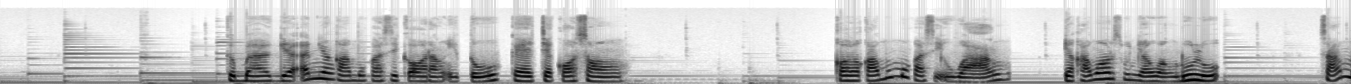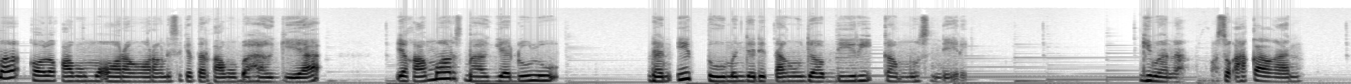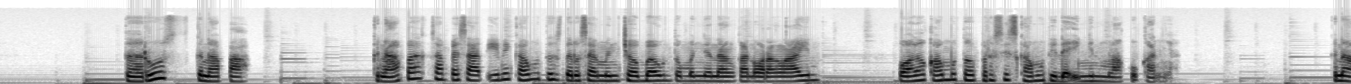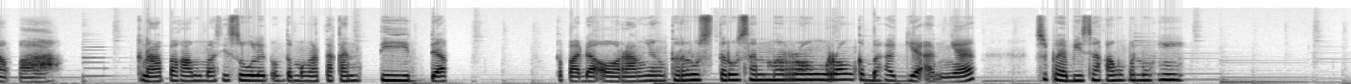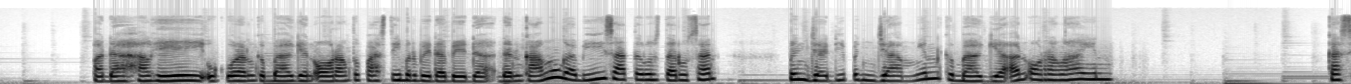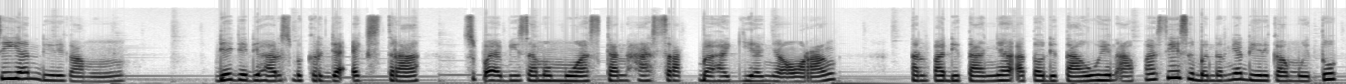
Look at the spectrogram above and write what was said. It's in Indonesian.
kebahagiaan yang kamu kasih ke orang itu kayak cek kosong. Kalau kamu mau kasih uang, ya kamu harus punya uang dulu. Sama, kalau kamu mau orang-orang di sekitar kamu bahagia, ya kamu harus bahagia dulu dan itu menjadi tanggung jawab diri kamu sendiri. Gimana? Masuk akal kan? Terus kenapa? Kenapa sampai saat ini kamu terus-terusan mencoba untuk menyenangkan orang lain walau kamu tahu persis kamu tidak ingin melakukannya? Kenapa? Kenapa kamu masih sulit untuk mengatakan tidak kepada orang yang terus-terusan merongrong kebahagiaannya supaya bisa kamu penuhi. Padahal hei, ukuran kebahagiaan orang tuh pasti berbeda-beda dan kamu gak bisa terus-terusan menjadi penjamin kebahagiaan orang lain. Kasihan diri kamu, dia jadi harus bekerja ekstra supaya bisa memuaskan hasrat bahagianya orang tanpa ditanya atau ditahuin apa sih sebenarnya diri kamu itu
